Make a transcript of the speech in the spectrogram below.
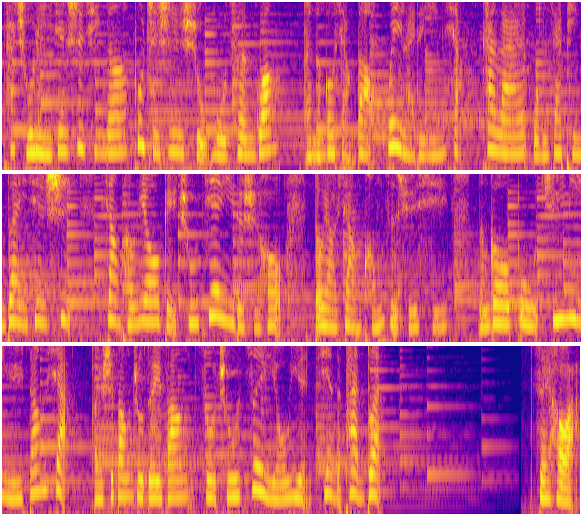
他处理一件事情呢，不只是鼠目寸光，而能够想到未来的影响。看来我们在评断一件事，向朋友给出建议的时候，都要向孔子学习，能够不拘泥于当下。而是帮助对方做出最有远见的判断。最后啊，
